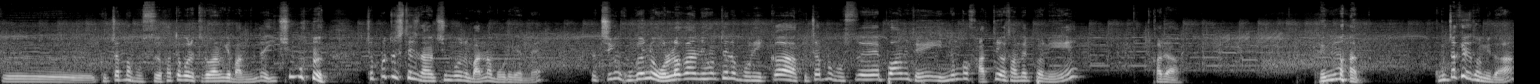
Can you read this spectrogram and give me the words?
그 극자판 보스 카테고리 들어가는 게 맞는데 이 친구는 첫 번째 스테이지 나는 친구는 맞나 모르겠네. 지금 공격력 올라가는 형태를 보니까 극자판 보스에 포함이 되어 있는 것 같아요, 상대편이. 가자. 100만. 공짜 캐릭터입니다.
